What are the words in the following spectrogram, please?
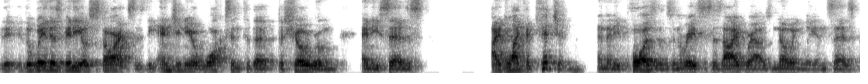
the, the way this video starts is the engineer walks into the, the showroom and he says, I'd like a kitchen. And then he pauses and raises his eyebrows knowingly and says,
